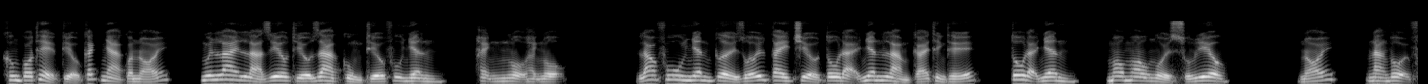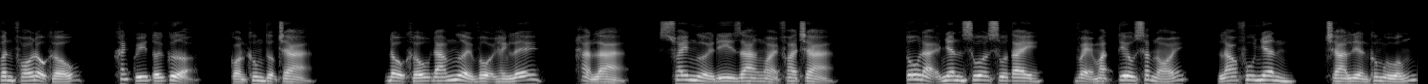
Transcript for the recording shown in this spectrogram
không có thể kiểu cách nhà con nói, nguyên lai là diêu thiếu gia cùng thiếu phu nhân, hạnh ngộ hạnh ngộ. Lão phu nhân cười dối tay chiều tô đại nhân làm cái thỉnh thế, tô đại nhân, mau mau ngồi xuống liêu. Nói, nàng vội phân phó đậu khấu, khách quý tới cửa, còn không thượng trà. Đậu khấu đám người vội hành lễ, hẳn là, xoay người đi ra ngoài pha trà. Tô đại nhân xua xua tay, vẻ mặt tiêu sắc nói, lão phu nhân, trà liền không uống,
